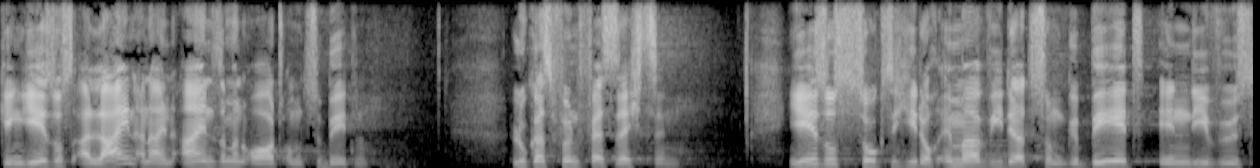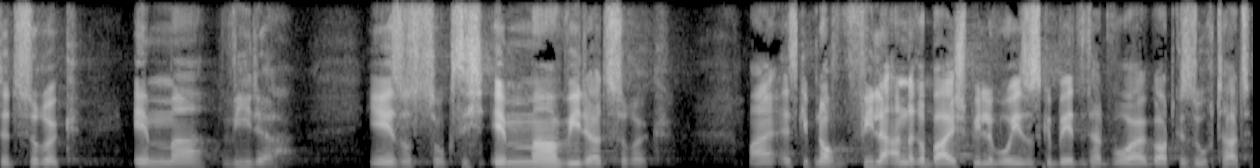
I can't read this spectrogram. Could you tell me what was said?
ging Jesus allein an einen einsamen Ort, um zu beten. Lukas 5, Vers 16. Jesus zog sich jedoch immer wieder zum Gebet in die Wüste zurück. Immer wieder. Jesus zog sich immer wieder zurück. Es gibt noch viele andere Beispiele, wo Jesus gebetet hat, wo er Gott gesucht hat.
